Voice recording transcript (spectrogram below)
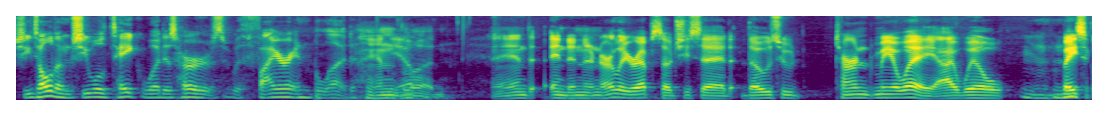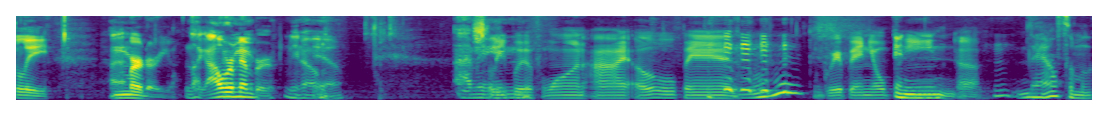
She told him she will take what is hers with fire and blood. and Yep. blood. And and in an earlier episode, she said, "Those who turned me away, I will Mm-hmm. basically murder you." Like I'll remember, you know. Yeah. I mean, Sleep with one eye open, gripping your peen, uh, now someone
